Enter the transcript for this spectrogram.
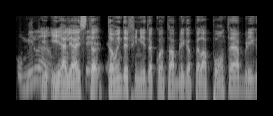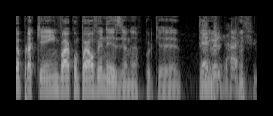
o Milan. E, o Milan aliás, ter... tão indefinida quanto a briga pela ponta é a briga para quem vai acompanhar o Venezia, né? Porque tem... É verdade.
